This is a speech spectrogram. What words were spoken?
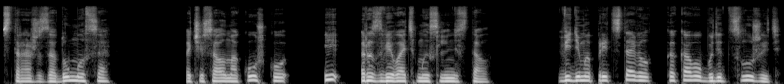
Страж задумался, почесал макушку и развивать мысль не стал. Видимо, представил, каково будет служить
